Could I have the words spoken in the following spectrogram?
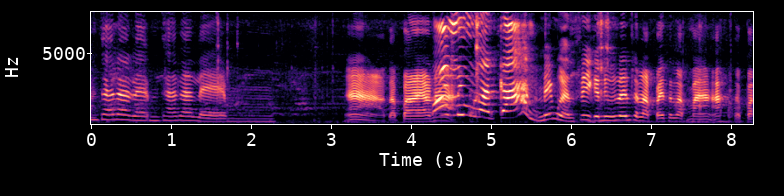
มทาราแลมทาราแลม อ่า ต่อไปเอาหว่าน้าไม่เหมือนกัน ไม่เหมือนสิกันนิวเล่นสลับไปสลับมาอะต่อไป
